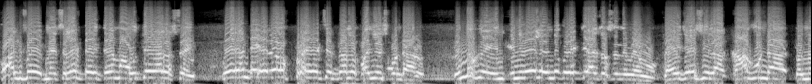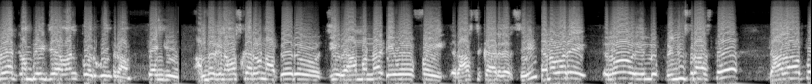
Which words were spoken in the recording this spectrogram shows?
క్వాలిఫై మేము సెలెక్ట్ అయితే మా ఉద్యోగాలు వస్తాయి. లేదంటే ఏదో ప్రైవేట్ సెక్టర్లో పని చేసుకుంటారు. ఎందుకు ఇన్ని వేలు ఎందుకు వెయిట్ చేయాల్సి వస్తుంది మేము? దయచేసి ఇలా కాకుండా తొందరగా కంప్లీట్ చేయమని కోరుకుంటున్నాం. Thank you. అందరికి నమస్కారం. నా పేరు జి రామన్న డివైఎఫ్ఐ రాష్ట్ర కార్యదర్శి. జనవరిలో వీళ్ళు ప్రిలిమ్స్ రాస్తే దాదాపు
